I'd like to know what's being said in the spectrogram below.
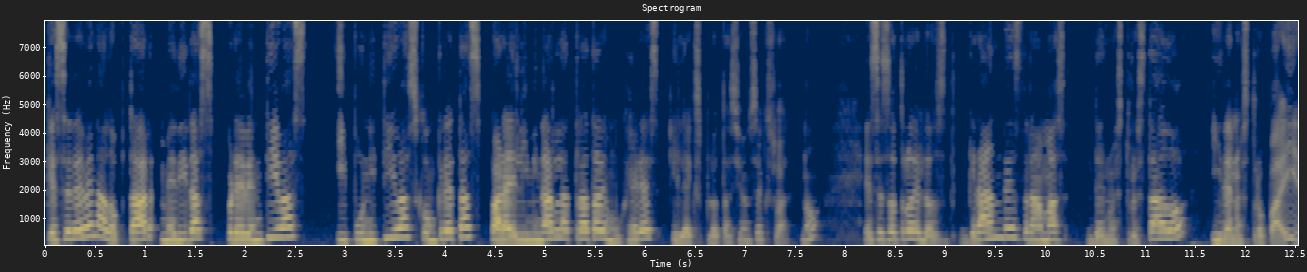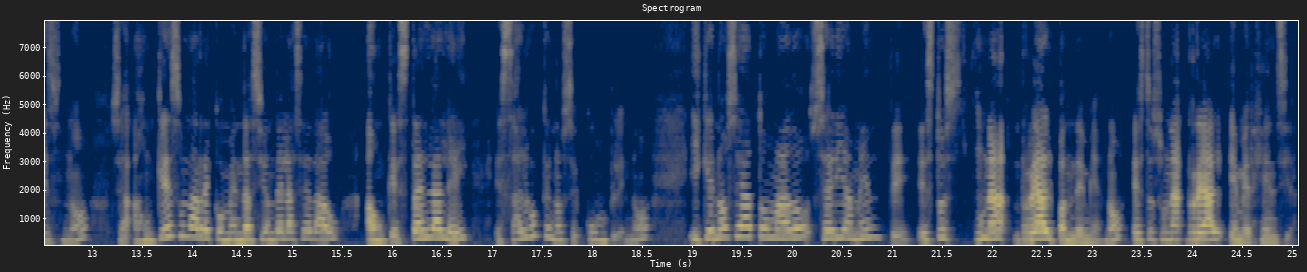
que se deben adoptar medidas preventivas y punitivas concretas para eliminar la trata de mujeres y la explotación sexual, ¿no? Ese es otro de los grandes dramas de nuestro Estado y de nuestro país, ¿no? O sea, aunque es una recomendación de la CEDAW, aunque está en la ley, es algo que no se cumple, ¿no? Y que no se ha tomado seriamente. Esto es una real pandemia, ¿no? Esto es una real emergencia.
